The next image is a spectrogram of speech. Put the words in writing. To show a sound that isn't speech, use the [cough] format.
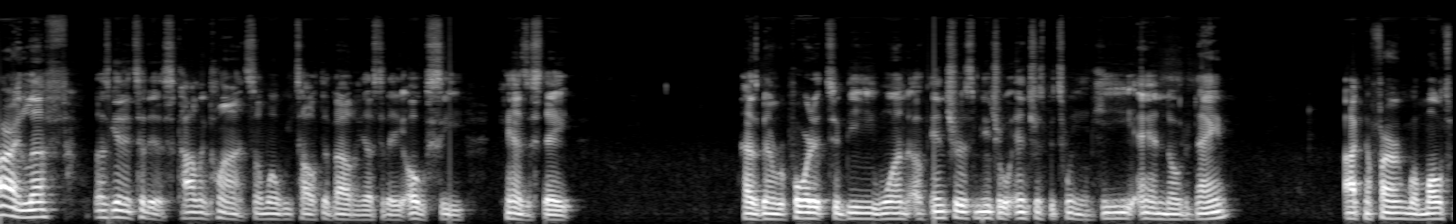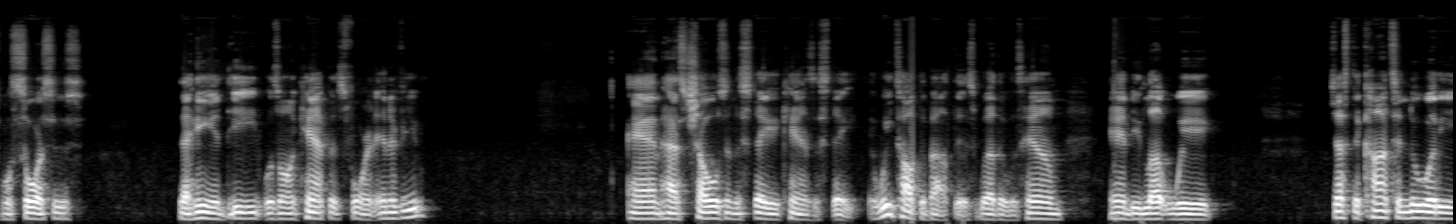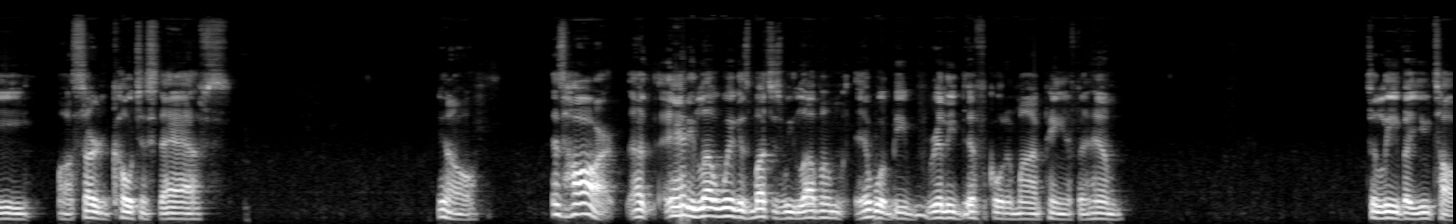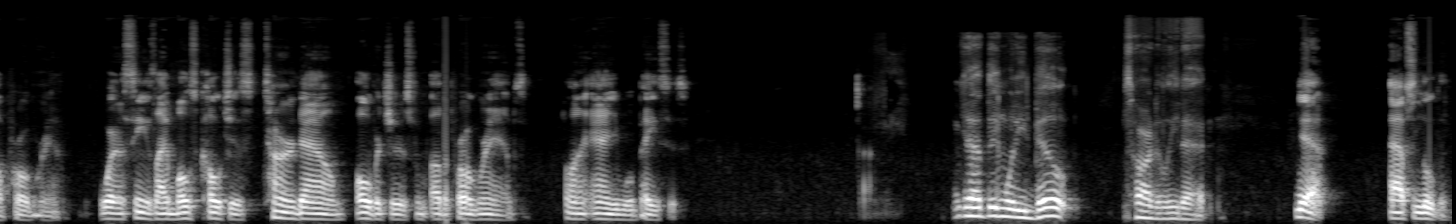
All right, left. Let's get into this. Collin Klein, someone we talked about yesterday, OC, Kansas State, has been reported to be one of interest, mutual interest between he and Notre Dame. I confirmed with multiple sources that he indeed was on campus for an interview and has chosen to stay at Kansas State. And we talked about this, whether it was him, Andy Ludwig, just the continuity on certain coaching staffs. You know, it's hard. Uh, Andy Ludwig, as much as we love him, it would be really difficult, in my opinion, for him to leave a Utah program where it seems like most coaches turn down overtures from other programs on an annual basis. Yeah, I think what he built, it's hard to leave that. Yeah, absolutely.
